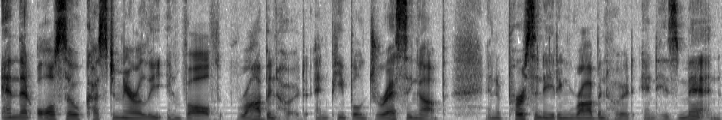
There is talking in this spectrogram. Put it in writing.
and that also customarily involved Robin Hood and people dressing up and impersonating Robin Hood and his men.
